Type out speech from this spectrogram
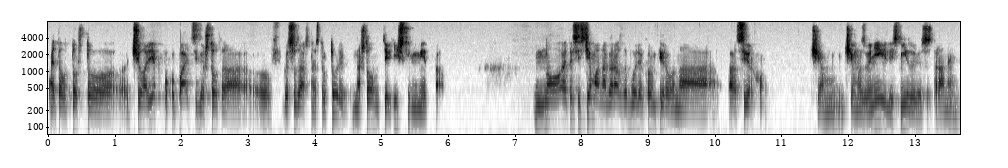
это вот то, что человек покупает себе что-то в государственной структуре, на что он теоретически не имеет права. Но эта система, она гораздо более коррумпирована а, сверху, чем, чем извне или снизу или со стороны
